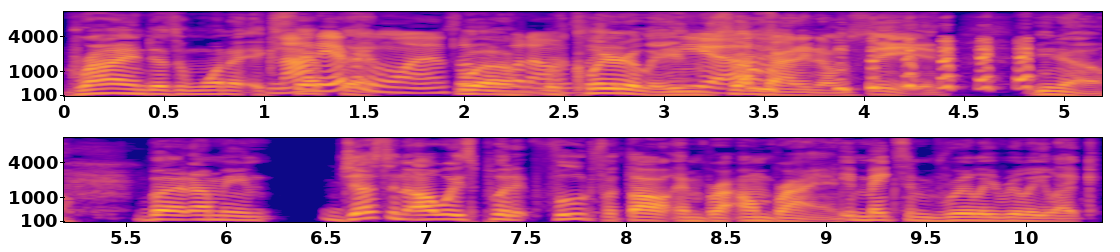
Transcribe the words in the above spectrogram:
Brian doesn't want to accept Not that everyone. Some well, well, clearly yeah. somebody don't see it, you know. But I mean, Justin always put it food for thought in, on Brian. It makes him really, really like.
